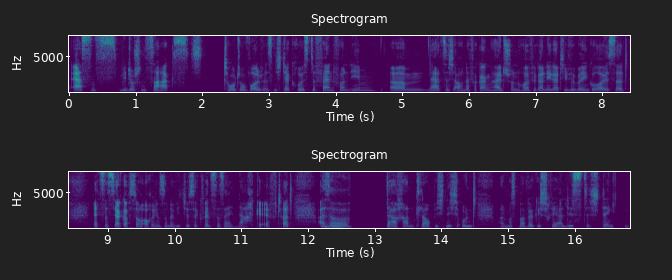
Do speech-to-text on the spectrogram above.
Erstens, wie du schon sagst, Toto Wolf ist nicht der größte Fan von ihm. Ähm, er hat sich auch in der Vergangenheit schon häufiger negativ über ihn geäußert. Letztes Jahr gab es doch auch irgendeine so Videosequenz, dass er ihn nachgeäfft hat. Also mhm. daran glaube ich nicht. Und man muss mal wirklich realistisch denken.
